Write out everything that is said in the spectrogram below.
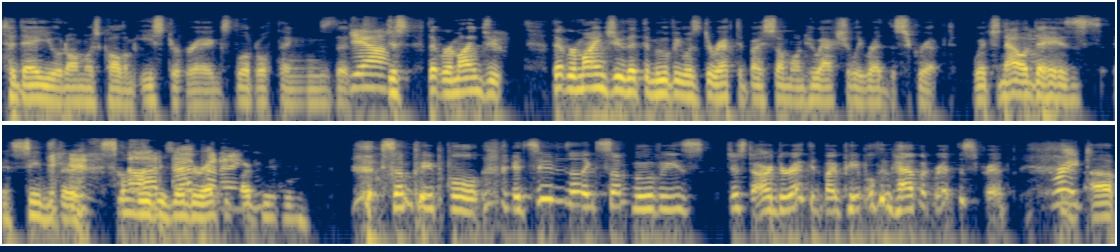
today you would almost call them Easter eggs, little things that Yeah. just that remind you that remind you that the movie was directed by someone who actually read the script. Which nowadays it seems there some movies are directed by people. Some people, it seems like some movies just are directed by people who haven't read the script. right. Uh,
